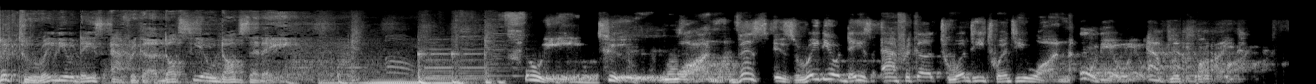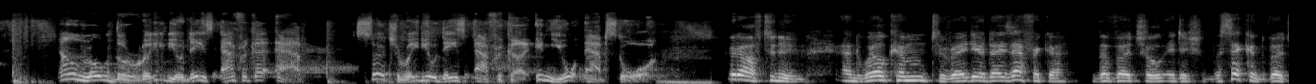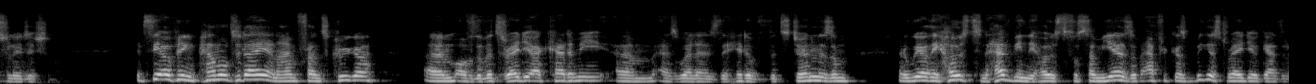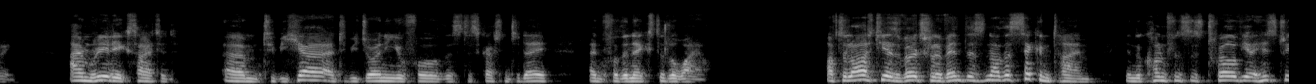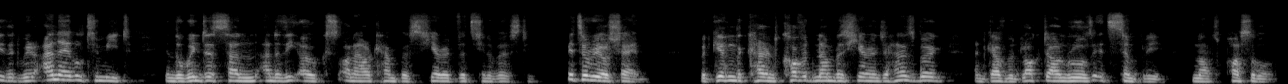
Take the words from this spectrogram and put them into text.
Click to radiodaysafrica.co.za. Three, two, one. This is Radio Days Africa 2021. Audio amplified. Download the Radio Days Africa app. Search Radio Days Africa in your app store. Good afternoon, and welcome to Radio Days Africa, the virtual edition, the second virtual edition. It's the opening panel today, and I'm Franz Kruger um, of the WITS Radio Academy, um, as well as the head of WITS Journalism and we are the hosts and have been the hosts for some years of Africa's biggest radio gathering. I'm really excited um, to be here and to be joining you for this discussion today and for the next little while. After last year's virtual event, this is now the second time in the conference's 12 year history that we're unable to meet in the winter sun under the oaks on our campus here at Wits University. It's a real shame. But given the current COVID numbers here in Johannesburg and government lockdown rules, it's simply not possible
